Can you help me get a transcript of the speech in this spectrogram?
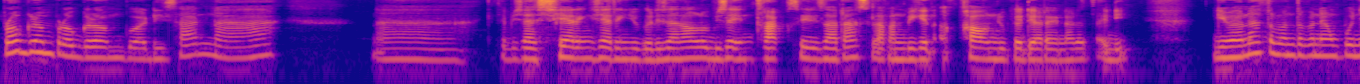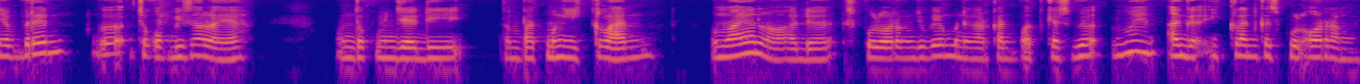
program-program gua di sana. Nah kita bisa sharing-sharing juga di sana. Lo bisa interaksi di sana silakan bikin account juga di arena.id gimana teman-teman yang punya brand? Gue cukup bisa lah ya untuk menjadi tempat mengiklan. Lumayan loh ada 10 orang juga yang mendengarkan podcast gue lumayan agak iklan ke 10 orang.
